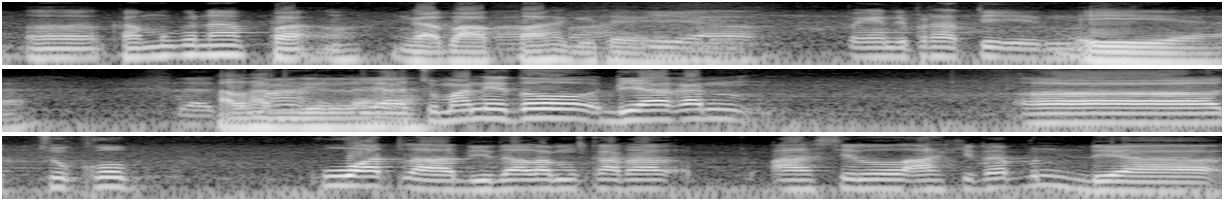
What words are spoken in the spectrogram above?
"Eh, kamu kenapa? Oh, nggak apa-apa gitu ya. iya pengen diperhatiin Iya. Ya, cuma- Alhamdulillah. ya cuman itu dia kan eh, cukup kuat lah di dalam kara hasil akhirnya pun dia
